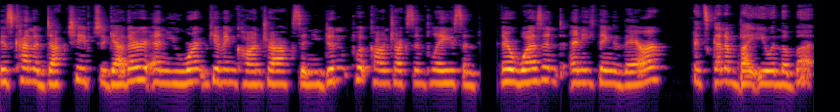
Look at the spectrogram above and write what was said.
is kind of duct taped together and you weren't giving contracts and you didn't put contracts in place and there wasn't anything there, it's going to bite you in the butt.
